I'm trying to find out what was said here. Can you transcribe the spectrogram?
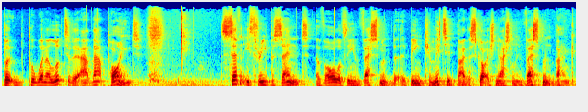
But but when I looked at it at that point, 73% of all of the investment that had been committed by the Scottish National Investment Bank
